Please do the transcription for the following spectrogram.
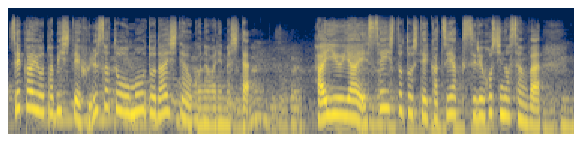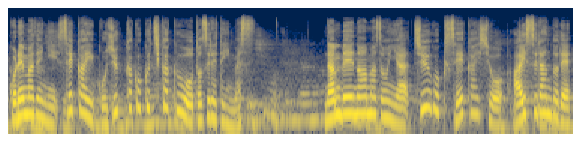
世界を旅してふるさとを思うと題して行われました。俳優やエッセイストとして活躍する星野さんはこれまでに世界50カ国近くを訪れています。南米のアマゾンや中国青海省アイスランドで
